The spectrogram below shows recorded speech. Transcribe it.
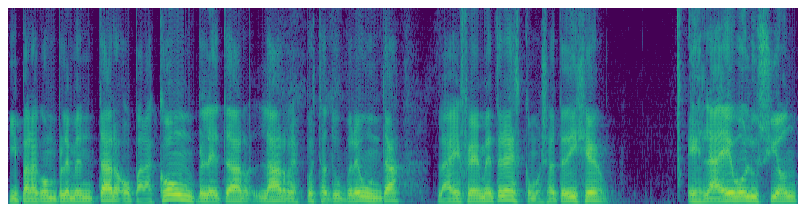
Y para complementar o para completar la respuesta a tu pregunta, la FM3, como ya te dije, es la evolución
